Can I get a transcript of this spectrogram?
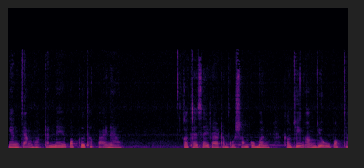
ngăn chặn hoặc tránh né bất cứ thất bại nào có thể xảy ra trong cuộc sống của mình. Câu chuyện ẩn dụ bất chấp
